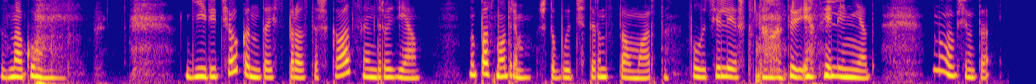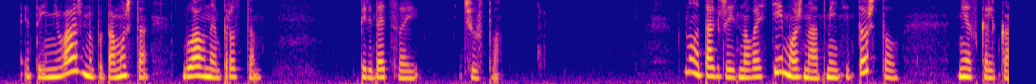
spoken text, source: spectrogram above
знакомым гиричок, ну, то есть просто шоколад своим друзьям. Ну, посмотрим, что будет 14 марта. Получили что-то в ответ или нет. Ну, в общем-то, это и не важно, потому что главное просто передать свои чувства. Ну, а также из новостей можно отметить то, что несколько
